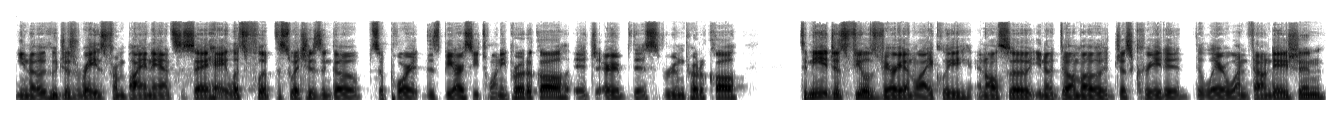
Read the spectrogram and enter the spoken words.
you know, who just raised from Binance to say, hey, let's flip the switches and go support this BRC20 protocol it, or this Rune protocol? To me, it just feels very unlikely. And also, you know, Domo just created the Layer One Foundation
